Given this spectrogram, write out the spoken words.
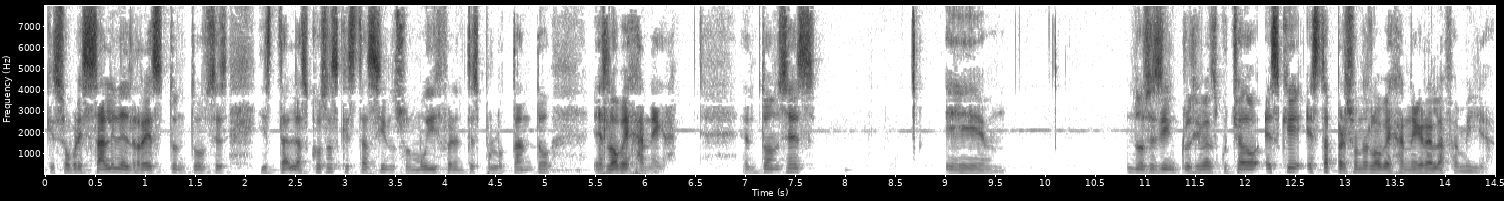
que sobresale del resto, entonces las cosas que está haciendo son muy diferentes, por lo tanto es la oveja negra. Entonces, eh, no sé si inclusive han escuchado, es que esta persona es la oveja negra de la familia,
